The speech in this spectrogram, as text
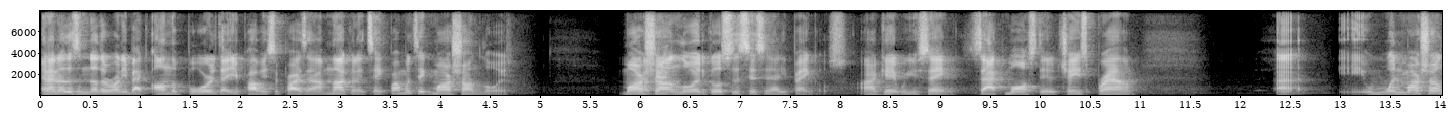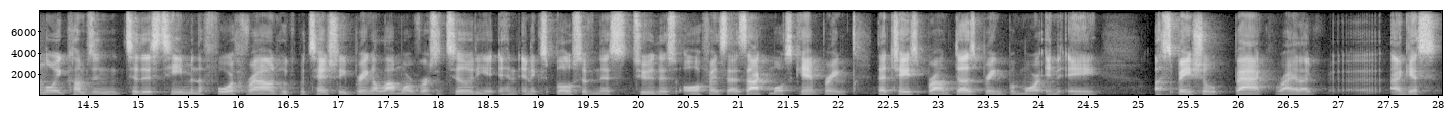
and I know there's another running back on the board that you're probably surprised that I'm not going to take, but I'm going to take Marshawn Lloyd. Marshawn okay. Lloyd goes to the Cincinnati Bengals. I get what you're saying. Zack Moss there, Chase Brown. Uh, when Marshawn Lloyd comes into this team in the fourth round, who could potentially bring a lot more versatility and, and, explosiveness to this offense that Zack Moss can't bring, that Chase Brown does bring, but more in a a spatial back, right? Like, uh, I guess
